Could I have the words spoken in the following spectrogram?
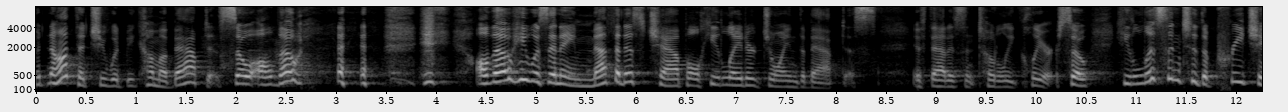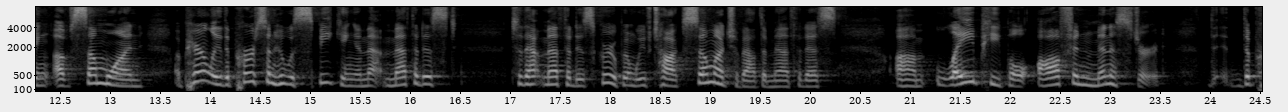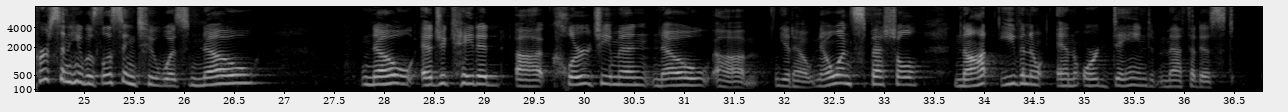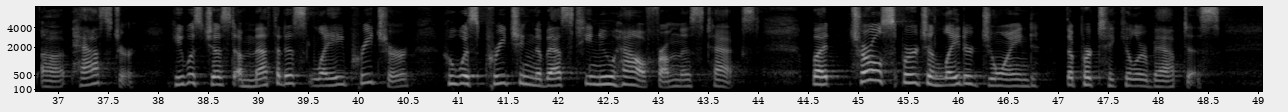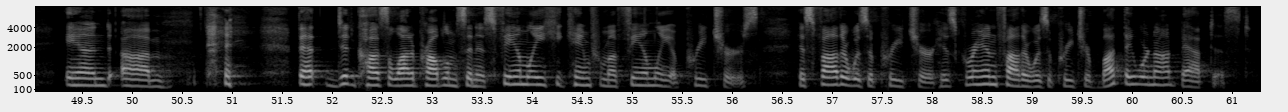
but not that you would become a Baptist. So, although although he was in a Methodist chapel, he later joined the Baptists, if that isn't totally clear. So he listened to the preaching of someone, apparently the person who was speaking in that Methodist, to that Methodist group, and we've talked so much about the Methodists. Um, lay people often ministered. The, the person he was listening to was no no educated uh, clergyman, no, um, you know, no one special, not even an ordained Methodist uh, pastor. He was just a Methodist lay preacher who was preaching the best he knew how from this text. But Charles Spurgeon later joined the particular Baptists. And um, that did cause a lot of problems in his family. He came from a family of preachers. His father was a preacher, his grandfather was a preacher, but they were not Baptist.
